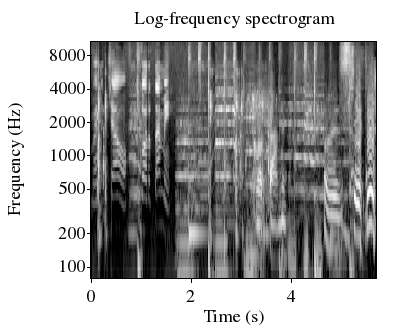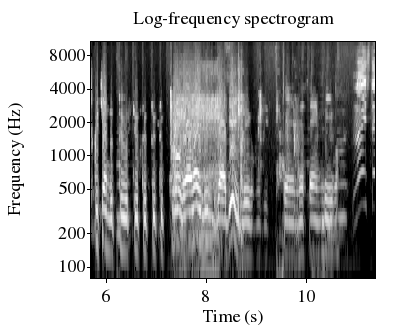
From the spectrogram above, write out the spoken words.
Bueno, chao, cortame. Cortame. Estoy escuchando tu, tu, tu, tu, tu programa en un radio y luego me no está en vivo. No estoy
